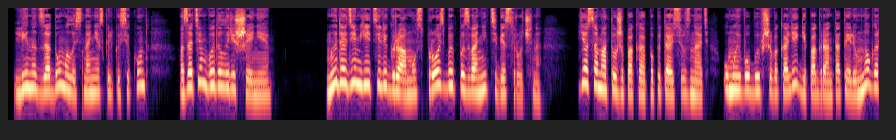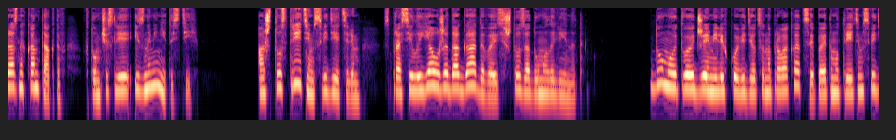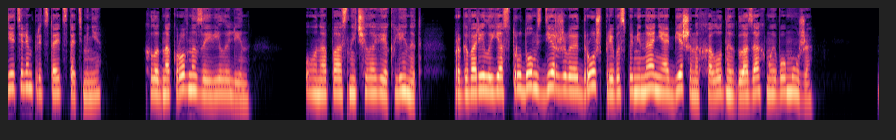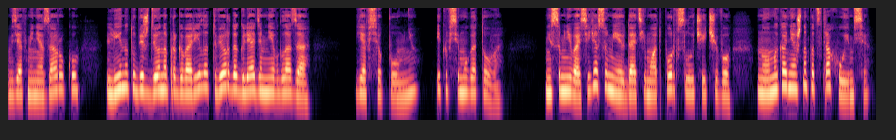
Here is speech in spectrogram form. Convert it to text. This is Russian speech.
Линет задумалась на несколько секунд, а затем выдала решение. «Мы дадим ей телеграмму с просьбой позвонить тебе срочно. Я сама тоже пока попытаюсь узнать. У моего бывшего коллеги по Гранд-отелю много разных контактов, в том числе и знаменитостей. «А что с третьим свидетелем?» — спросила я, уже догадываясь, что задумала Линет. «Думаю, твой Джейми легко ведется на провокации, поэтому третьим свидетелем предстоит стать мне», — хладнокровно заявила Лин. «Он опасный человек, Линет», — проговорила я с трудом, сдерживая дрожь при воспоминании о бешеных холодных глазах моего мужа. Взяв меня за руку, Линет убежденно проговорила, твердо глядя мне в глаза. «Я все помню и ко всему готова. Не сомневайся, я сумею дать ему отпор в случае чего, но мы, конечно, подстрахуемся».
